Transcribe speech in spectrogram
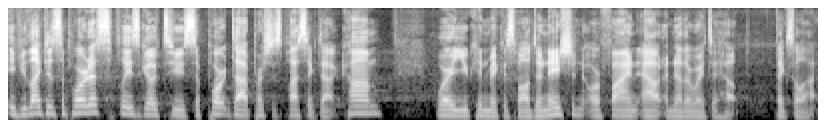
If you'd like to support us, please go to support.preciousplastic.com where you can make a small donation or find out another way to help. Thanks a lot.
